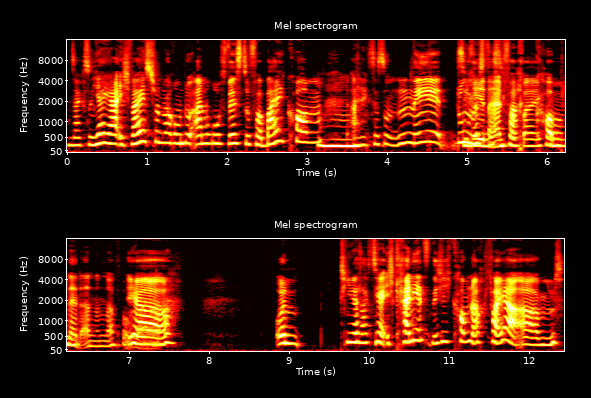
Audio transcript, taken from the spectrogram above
und sagt so, ja, ja, ich weiß schon, warum du anrufst, willst du vorbeikommen? Alex sagt so, nee, du Sie müsstest reden einfach vorbeikommen. komplett aneinander vorbei. Ja. Und Tina sagt so, ja, ich kann jetzt nicht, ich komme nach Feierabend.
